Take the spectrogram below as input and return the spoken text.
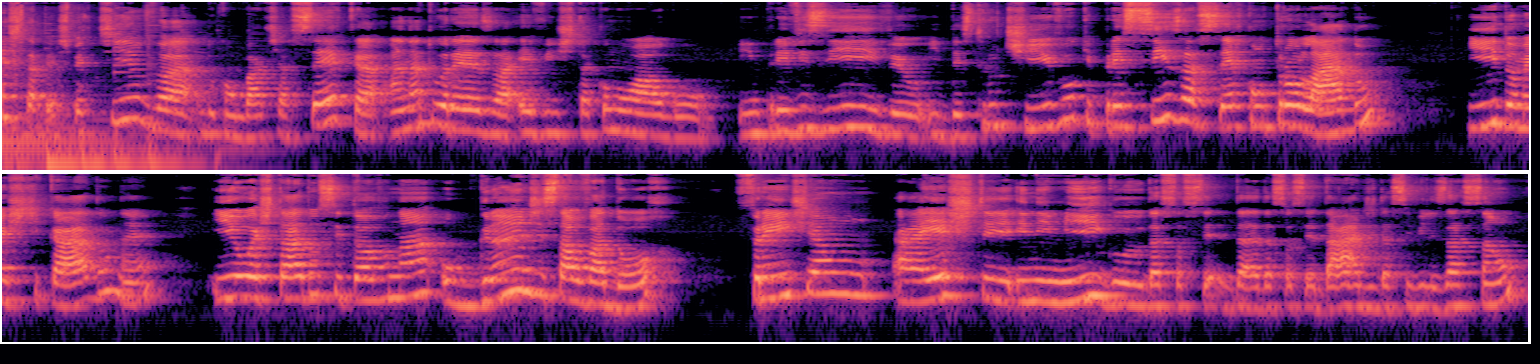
Nesta perspectiva do combate à seca, a natureza é vista como algo imprevisível e destrutivo que precisa ser controlado e domesticado, né? E o Estado se torna o grande salvador frente a, um, a este inimigo da, da, da sociedade, da civilização,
